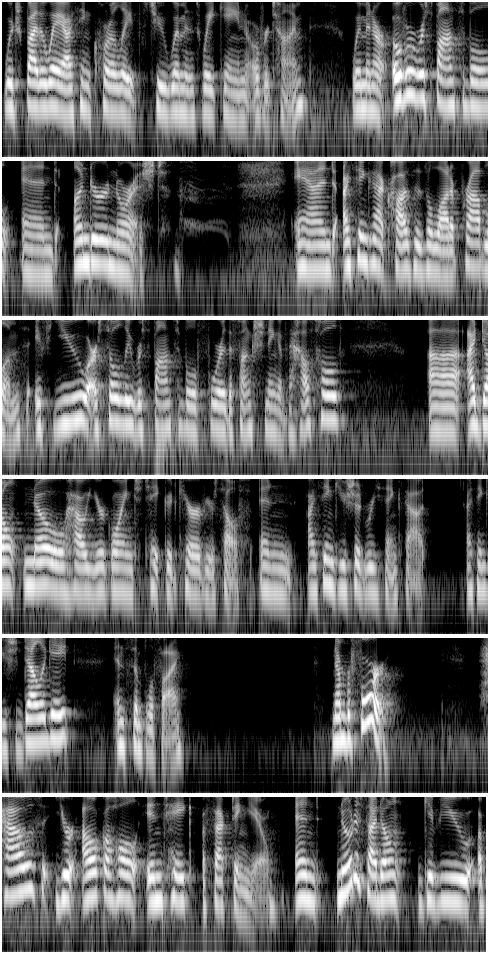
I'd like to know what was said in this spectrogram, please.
which by the way, I think correlates to women's weight gain over time. Women are over responsible and undernourished. and I think that causes a lot of problems. If you are solely responsible for the functioning of the household, uh, I don't know how you're going to take good care of yourself. And I think you should rethink that. I think you should delegate and simplify. Number four, how's your alcohol intake affecting you? And notice I don't give you a,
